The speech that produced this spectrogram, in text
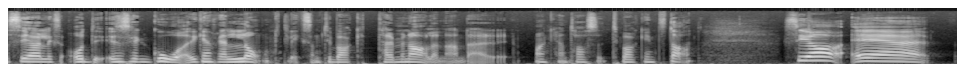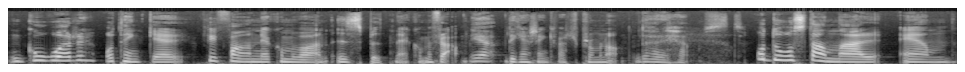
Så jag liksom, och det, jag ska gå, det är ganska långt liksom tillbaka till terminalerna där man kan ta sig tillbaka in till stan. Så jag eh, går och tänker, fy fan jag kommer vara en isbit när jag kommer fram. Ja. Det är kanske är en kvarts promenad. Det här är hemskt. Och då stannar en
